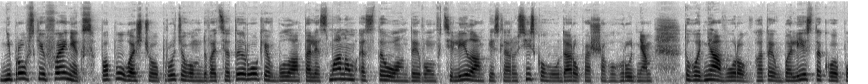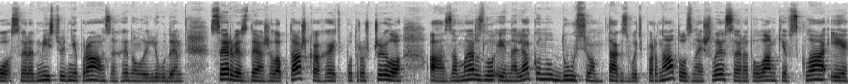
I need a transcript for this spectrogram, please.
Дніпровський Фенікс – папуга, що протягом 20 років була талісманом СТО, дивом вціліла після російського удару 1 грудня. Того дня ворог вгатив балістикою по середмістю Дніпра. Загинули люди. Сервіс, де жила пташка, геть потрощило, а замерзло і налякану Дусю. Так звуть пернату, знайшли серед уламків скла і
